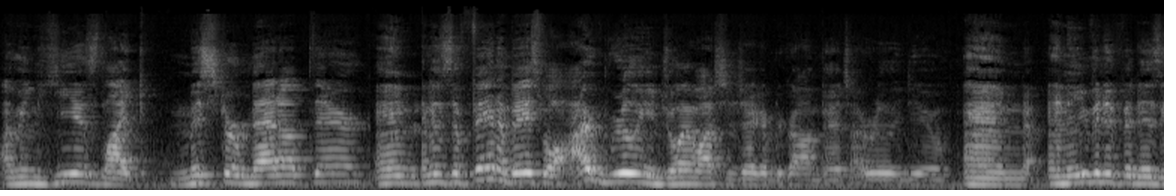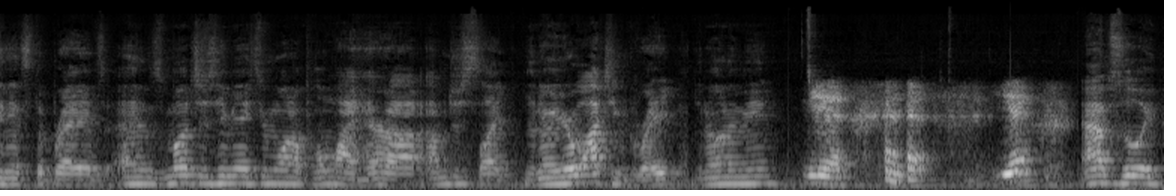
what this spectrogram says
I mean, he is like Mr. Met up there. And, and as a fan of baseball, I really enjoy watching Jacob DeGrom pitch. I really do. And and even if it is against the Braves, as much as he makes me want to pull my hair out, I'm just like, you know, you're watching great. You know what I mean? Yeah. Yeah. Absolutely.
